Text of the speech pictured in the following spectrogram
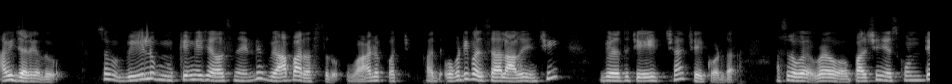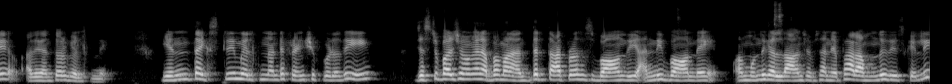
అవి జరగదు. సో వీళ్ళు ముఖ్యంగా చేయాల్సింది ఏంటంటే వ్యాపారస్తులు. వాళ్ళు పది ఒకటి పదిసార్లు ఆలోచించి వీళ్ళతో చేయొచ్చా చేయకూడదా? అసలు పరిచయం చేసుకుంటే అది ఎంతవరకు వెళ్తుంది? ఎంత ఎక్స్ట్రీమ్ వెళ్తుందంటే ఫ్రెండ్షిప్ వీళ్ళది జస్ట్ పరిచయం కానీ అబ్బా మన అందరి థాట్ ప్రాసెస్ బాగుంది అన్నీ బాగున్నాయి మనం ముందుకు వెళ్దాం అని చెప్పేసి అని చెప్పి అలా ముందుకు తీసుకెళ్ళి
